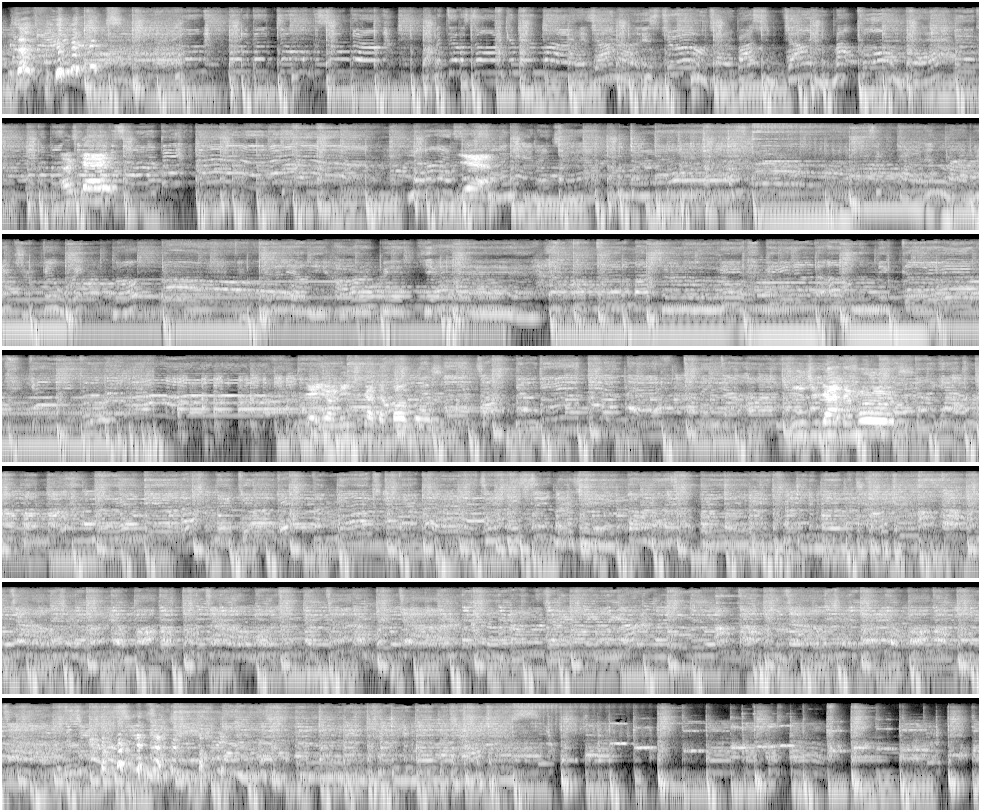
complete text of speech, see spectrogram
Is that Okay. Yeah. Yeah, you don't NiziU got the vocals. NiziU got the moves.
